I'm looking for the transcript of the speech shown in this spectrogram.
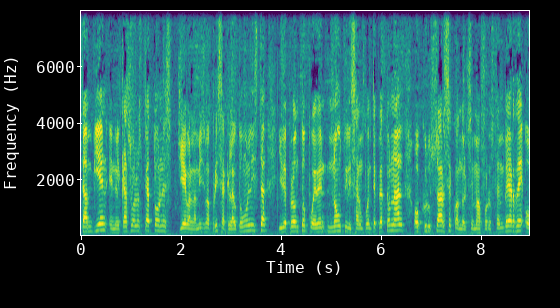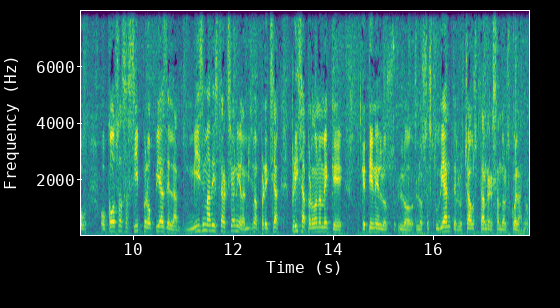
también en el caso de los peatones llevan la misma prisa que el automovilista y de pronto pueden no utilizar un puente peatonal o cruzarse cuando el semáforo está en verde o, o cosas así propias de la misma distracción y la misma prisa, prisa perdóname, que, que tienen los, los, los estudiantes, los chavos que están regresando a la escuela, ¿no?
